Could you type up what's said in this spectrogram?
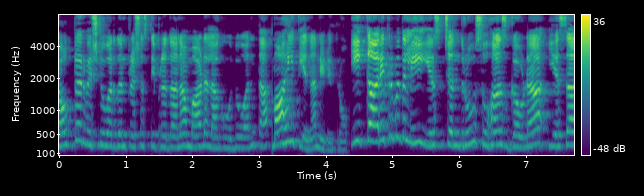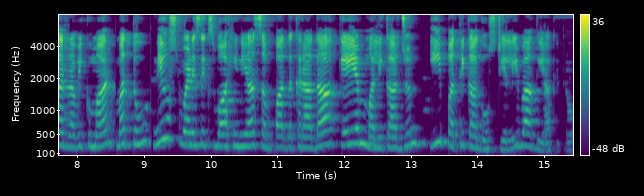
ಡಾಕ್ಟರ್ ವಿಷ್ಣುವರ್ಧನ್ ಪ್ರಶಸ್ತಿ ಪ್ರದಾನ ಮಾಡಲಾಗುವುದು ಅಂತ ಮಾಹಿತಿಯನ್ನ ನೀಡಿದ್ರು. ಈ ಕಾರ್ಯಕ್ರಮದಲ್ಲಿ S Chandru, Suhas Gowda, S R Ravikumar ಮತ್ತು ನ್ಯೂಸ್ ಟ್ವೆಂಟಿ ಸಿಕ್ಸ್ ವಾಹಿನಿಯ ಸಂಪಾದಕರಾದ ಕೆಎಂ ಮಲ್ಲಿಕಾರ್ಜುನ್ ಈ ಪತ್ರಿಕಾಗೋಷ್ಠಿಯಲ್ಲಿ ಭಾಗಿಯಾಗಿದ್ರು.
